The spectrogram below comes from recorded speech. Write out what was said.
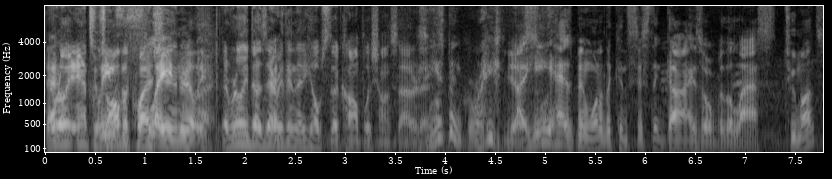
That it really answers all cleans the the slate, questions. really. It really does everything that he hopes to accomplish on Saturday. He's been great. Yes. Uh, he has been one of the consistent guys over the last two months.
